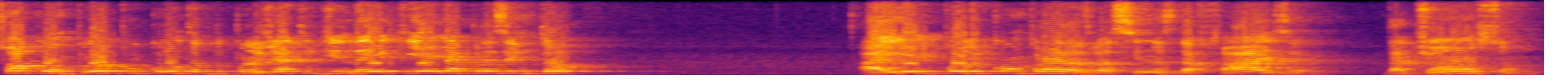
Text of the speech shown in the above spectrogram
Só comprou por conta do projeto de lei que ele apresentou. Aí ele pôde comprar as vacinas da Pfizer, da Johnson,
